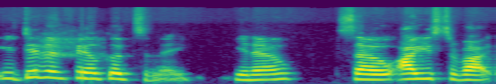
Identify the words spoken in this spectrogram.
it didn't feel good to me, you know. So I used to write,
